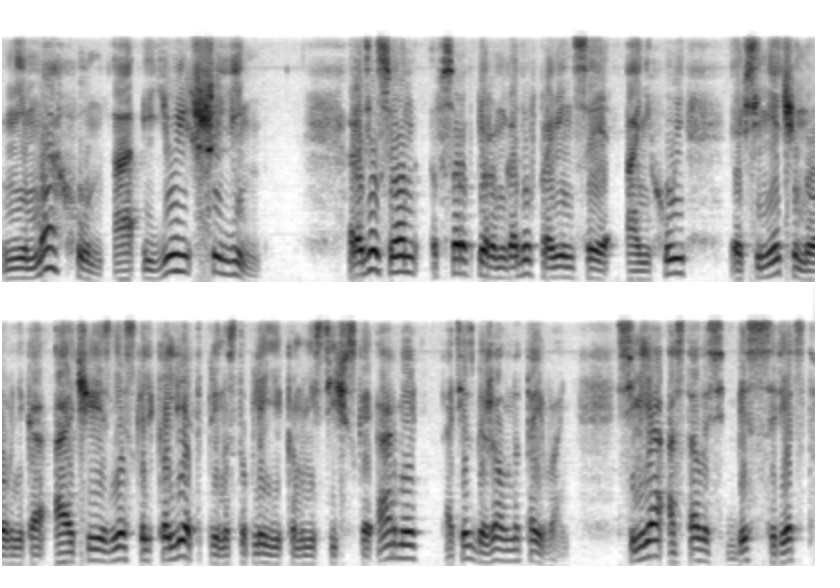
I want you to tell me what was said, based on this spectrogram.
не Махун, а Юй Шилин. Родился он в 41 году в провинции Аньхуй в семье чиновника, а через несколько лет при наступлении коммунистической армии отец бежал на Тайвань. Семья осталась без средств,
